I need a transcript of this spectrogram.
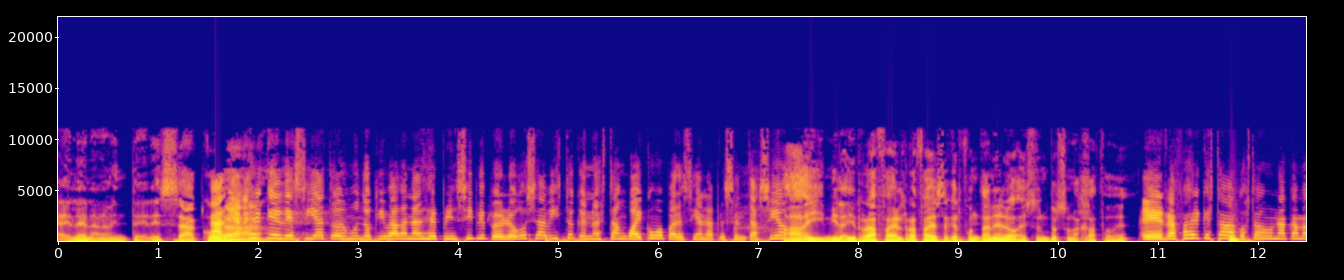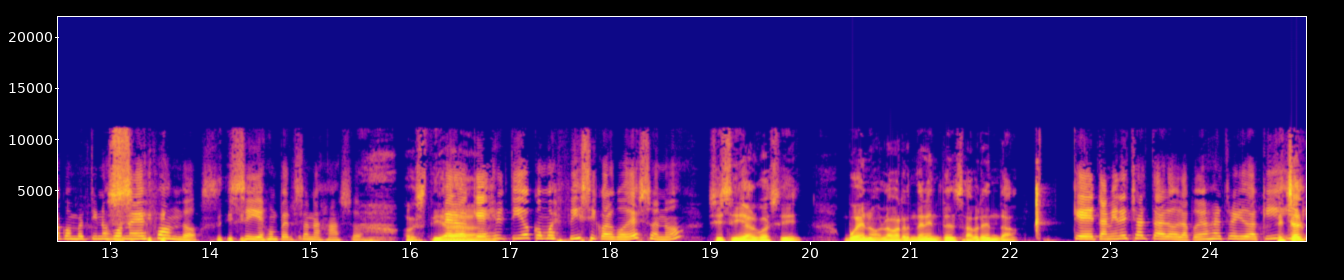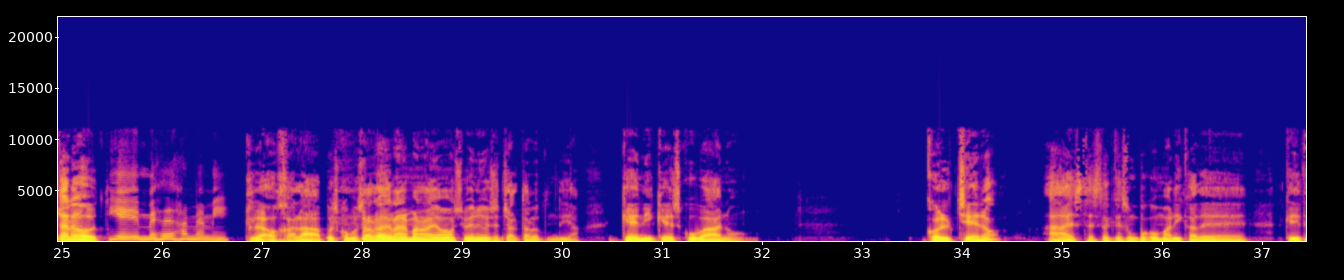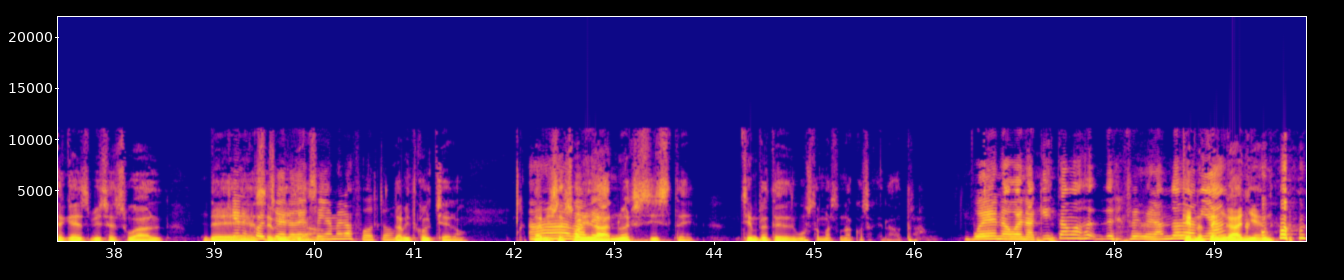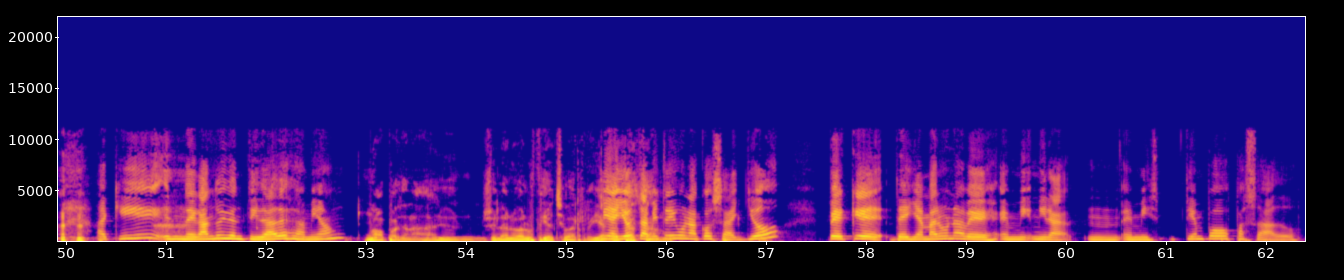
Elena, no me interesa. Cora, Adrián es el que decía a todo el mundo que iba a ganar desde el principio, pero luego se ha visto que no es tan guay como parecía en la presentación. Ay, mira, y Rafa, el Rafa este que es fontanero, este es un personajazo, ¿eh? Eh, Rafa es el que estaba acostado en una cama con Bertino Borne de fondo. sí. Sí. es un personajazo. Hostia. Pero que es el tío, como es físico, algo de eso, ¿no? Sí, sí, algo así. Bueno, la barrendera intensa, Brenda. Que también echa el tarot, la podemos haber traído aquí. ¿Echa y el que- tarot? Y en vez de dejarme a mí. Ojalá, pues como salga de Gran Hermano, la llamamos y viene y nos echa el tarot un día. Kenny, que es cubano. Colchero. Ah, este es el que es un poco marica de. que dice que es bisexual de ¿Quién es Colchero? Sevilla. Enséñame la foto. David Colchero. La Ah, bisexualidad vale. no existe. Siempre te gusta más una cosa que la otra. Bueno, bueno, aquí estamos revelando a Que no te Damián. engañen. Aquí negando identidades, Damián. no pasa nada. Yo soy la nueva Lucía Echevarría. Mira, ¿qué yo pasa? también te digo una cosa. Yo pequé de llamar una vez, en mi, mira, mm, en mis tiempos pasados.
